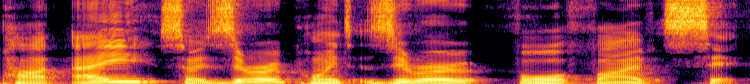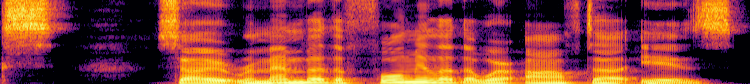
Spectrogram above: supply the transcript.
part A, so 0.0456. So remember the formula that we're after is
